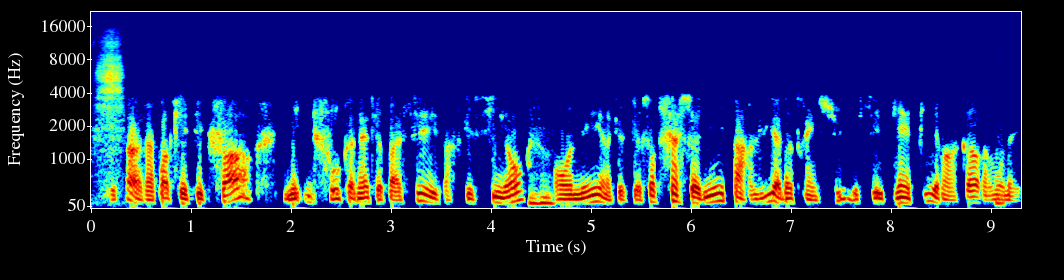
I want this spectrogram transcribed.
C'est ça, un rapport critique fort, mais il faut connaître le passé parce que sinon, mhm. on est en quelque sorte façonné par lui à notre insu, et c'est bien pire encore, à mon avis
